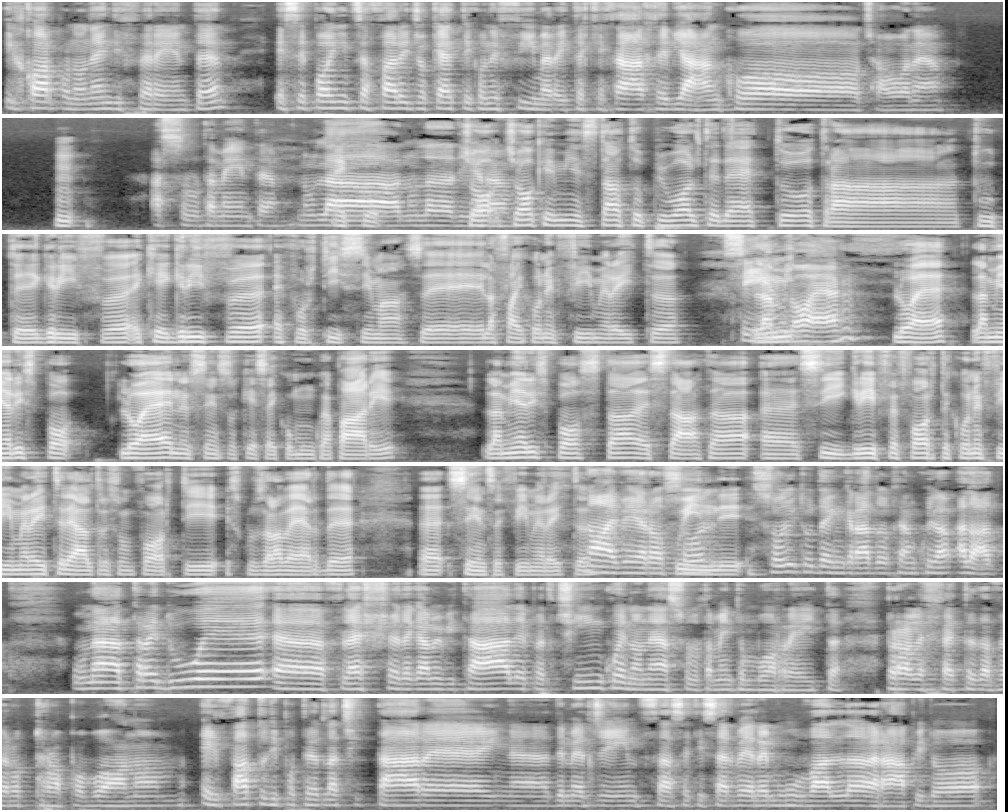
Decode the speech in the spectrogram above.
Il corpo non è indifferente. E se poi inizia a fare i giochetti con Ephemerate che carte bianco, ciaone. Mm. Assolutamente, nulla, Ecco, nulla da dire. Ciò, ciò che mi è stato più volte detto tra tutte e Griff è che Griff è fortissima se la fai con Ephemerate. sì, mi- lo è. Lo è, la mia risposta lo è nel senso che sei comunque a pari. La mia risposta è stata eh, sì, Griff è forte con Ephemerate, le altre sono forti, esclusa la verde, eh, senza Ephemerate. No, è vero, Sol- Quindi- Solitude è in grado tranquilla. Allora, una 3-2 eh, flash legame vitale per 5 non è assolutamente un buon rate, però l'effetto è davvero troppo buono. E il fatto di poterla citare in eh, d'emergenza, se ti serve il removal rapido,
